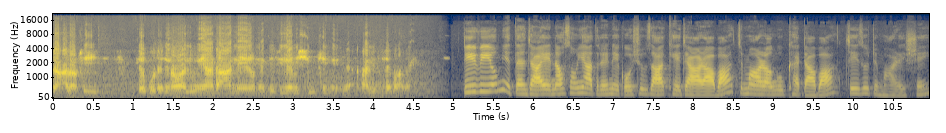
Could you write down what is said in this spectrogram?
ကအဲ့လောက်ထိလုပ်ဖို့တော့ကျွန်တော်ကလူငယ်အားအားနေလို့လည်းပစ္စည်းလည်းမရှိဘူးဖြစ်နေကြအဲ့လိုဖြစ်ပါပဲ TV ရုပ်မြင့်တန်ကြားရဲ့နောက်ဆုံးရသတင်းတွေကိုရှုစားခဲ့ကြရတာပါကျမတော့ငုခတ်တာပါကျေးဇူးတင်ပါတယ်ရှင်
